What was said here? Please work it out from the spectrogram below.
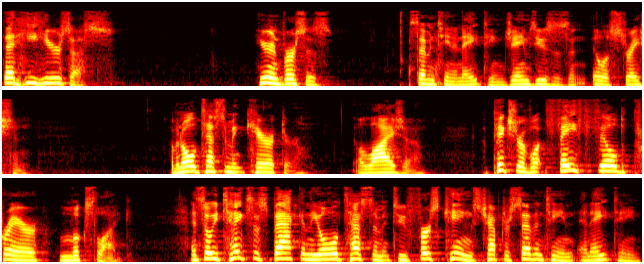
that He hears us. Here in verses 17 and 18, James uses an illustration of an Old Testament character, Elijah, a picture of what faith filled prayer looks like. And so he takes us back in the Old Testament to 1 Kings chapter 17 and 18.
